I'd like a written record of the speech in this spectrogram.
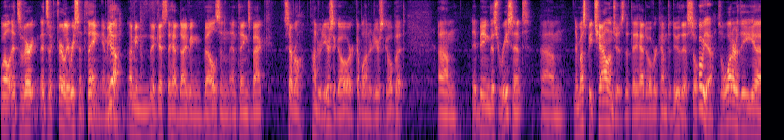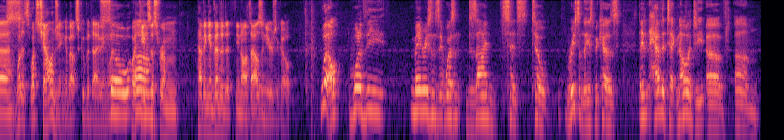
Well, it's a very it's a fairly recent thing. I mean, Yeah. I mean, I guess they had diving bells and, and things back several hundred years ago or a couple hundred years ago, but um, it being this recent, um, there must be challenges that they had to overcome to do this. So, Oh, yeah. So, what are the uh, what is what's challenging about scuba diving? So, what, what keeps um, us from having invented it? You know, a thousand years ago. Well, one of the main reasons it wasn't designed since till recently is because they didn't have the technology of um,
